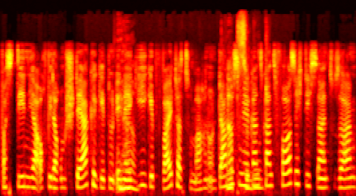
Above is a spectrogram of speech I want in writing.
was denen ja auch wiederum Stärke gibt und ja. Energie gibt, weiterzumachen. Und da Absolut. müssen wir ganz, ganz vorsichtig sein, zu sagen,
